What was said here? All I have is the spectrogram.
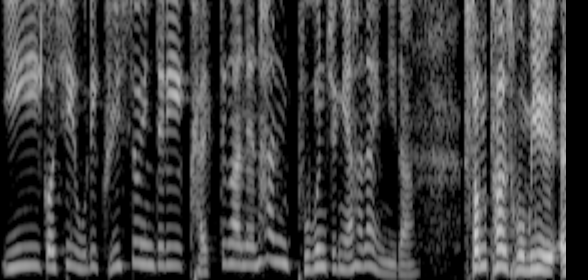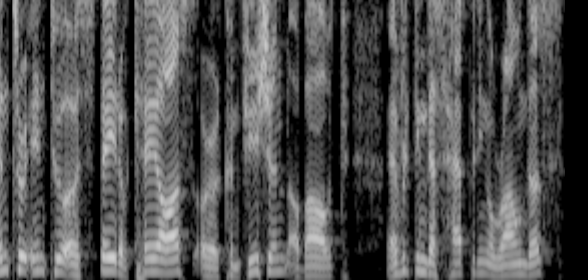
이것이 우리 그리스도인들이 갈등하는 한 부분 중에 하나입니다. Sometimes when we enter into a state of chaos or confusion about everything that's happening around us,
